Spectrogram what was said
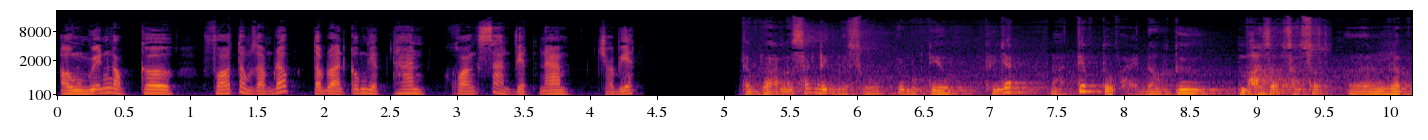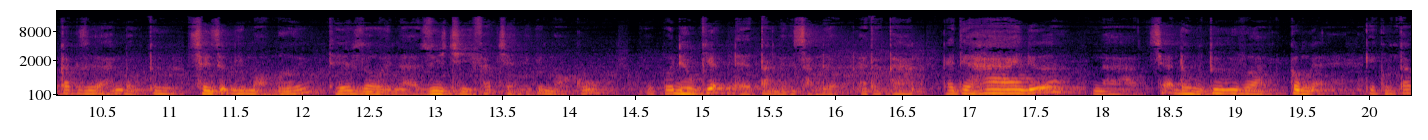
Ông Nguyễn Ngọc Cơ, Phó Tổng Giám đốc Tập đoàn Công nghiệp Than khoáng sản Việt Nam cho biết. Tập đoàn đã xác định một số cái mục tiêu. Thứ nhất là tiếp tục phải đầu tư mở rộng sản xuất, ờ, lập các dự án đầu tư xây dựng những mỏ mới, thế rồi là duy trì phát triển những cái mỏ cũ có điều kiện để tăng cái sản lượng khai thác than. Cái thứ hai nữa là sẽ đầu tư vào công nghệ, cái công tác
